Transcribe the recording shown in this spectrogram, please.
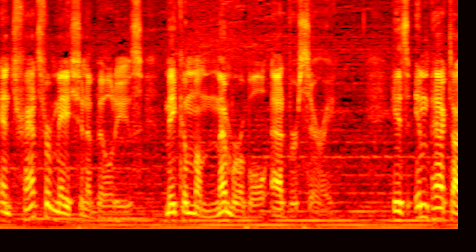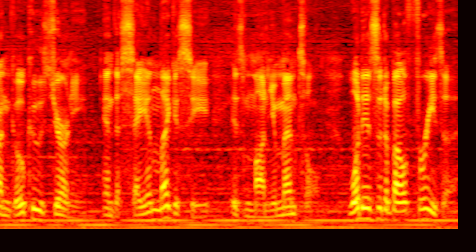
and transformation abilities make him a memorable adversary. His impact on Goku's journey and the Saiyan legacy is monumental. What is it about Frieza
